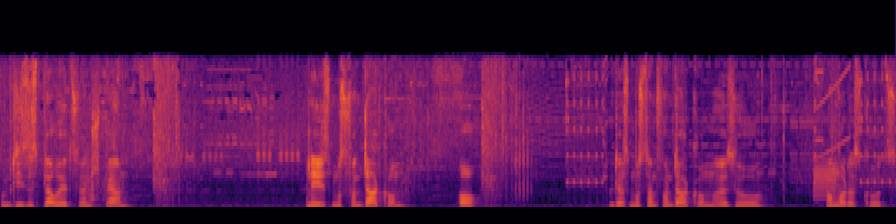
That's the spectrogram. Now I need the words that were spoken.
Um dieses Blau hier zu entsperren. Nee, das muss von da kommen. Oh. Und das muss dann von da kommen, also... Machen wir das kurz.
